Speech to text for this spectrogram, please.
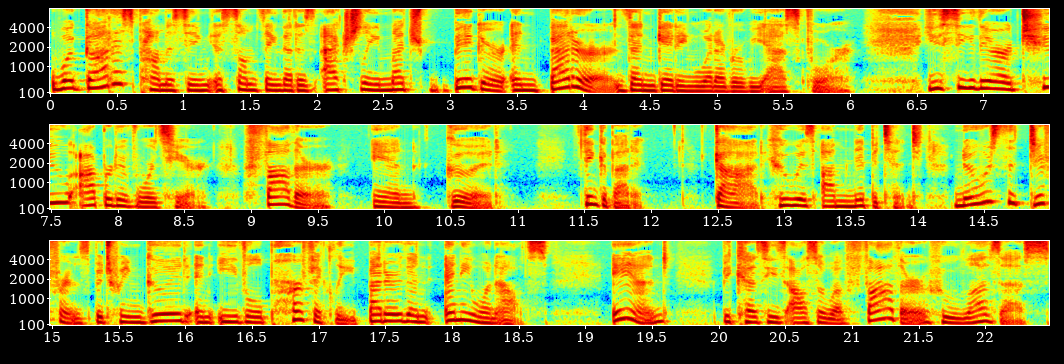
what God is promising is something that is actually much bigger and better than getting whatever we ask for. You see, there are two operative words here Father and good. Think about it. God, who is omnipotent, knows the difference between good and evil perfectly, better than anyone else. And because he's also a father who loves us,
